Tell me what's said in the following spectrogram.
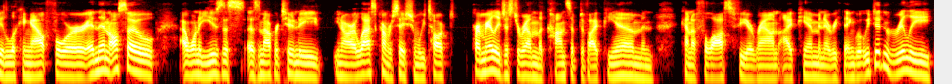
be looking out for. And then also, I want to use this as an opportunity. You know, our last conversation, we talked primarily just around the concept of IPM and kind of philosophy around IPM and everything, but we didn't really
